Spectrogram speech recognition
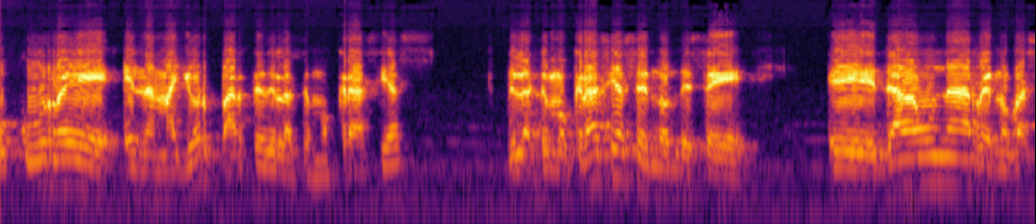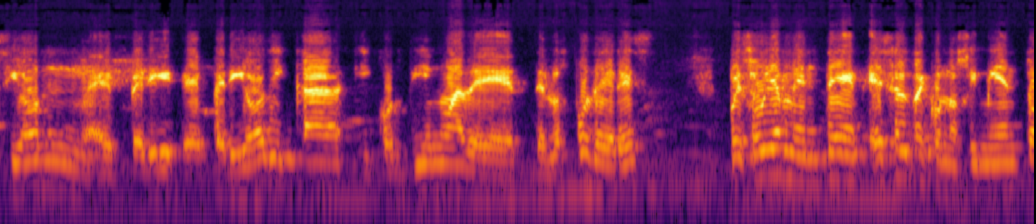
ocurre en la mayor parte de las democracias, de las democracias en donde se eh, da una renovación eh, eh, periódica y continua de, de, los poderes, pues obviamente es el reconocimiento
